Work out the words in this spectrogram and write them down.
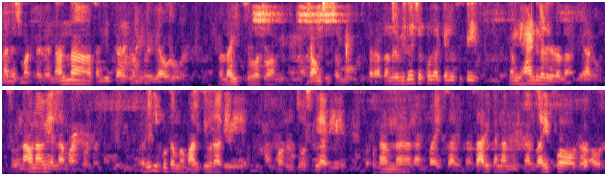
ಮ್ಯಾನೇಜ್ ಮಾಡ್ತಾ ಇದ್ದೆ. ನನ್ನ ಸಂಗೀತ ಕಾರ್ಯಕ್ರಮಗಳಿಗೆ ಅವರು ಲೈಟ್ಸು ಅಥವಾ ಸೌಂಡ್ ಸಿಸ್ಟಮ್ ಈ ಥರ ಅಂದರೆ ವಿದೇಶಕ್ಕೆ ಹೋದಾಗ ಕೆಲವು ಸತಿ ನಮ್ಗೆ ಹ್ಯಾಂಡ್ಗಳಿರಲ್ಲ ಯಾರು. ಸೊ ನಾವು ನಾವೇ ಎಲ್ಲ ಮಾಡ್ಕೊಂಡು ಇಡೀ ಕುಟುಂಬ ಮಾಲ್ಕಿಯವರಾಗಲಿ ಮಗಳು ದೋಸ್ತಿ ಆಗಲಿ ನನ್ನ ನನ್ನ ವೈಫ್ ಸಾರಿಕಾ. ಸಾರಿಕಾ ನನ್ನ ನನ್ನ ವೈಫ್ ಅವ್ರ ಅವ್ರ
